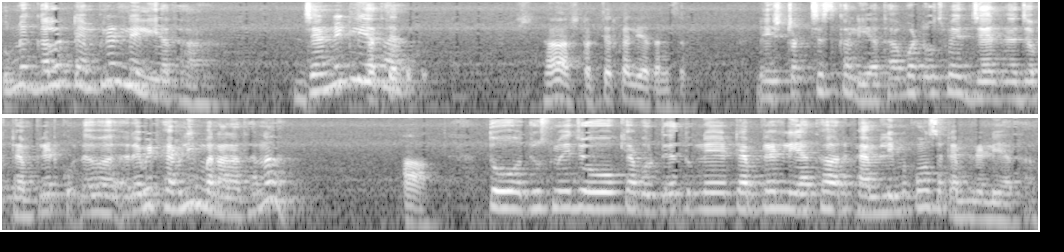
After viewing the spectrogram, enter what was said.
तुमने गलत टेम्पलेट ले लिया था। जेनेट लिया था? हाँ स्ट्रक्चर का लिया था ना सर स्ट्रक्चर्स का लिया था बट उसमें जब टेम्पलेट को रेबिट फैमिली में बनाना था ना? हाँ। तो उसमें जो क्या बोलते हैं तुमने टेम्पलेट लिया था और फैमिली में कौन सा टेम्पलेट लिया था?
